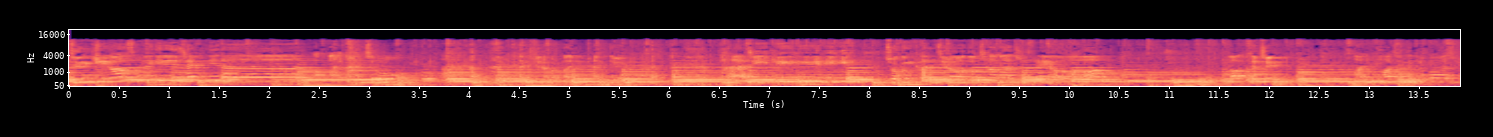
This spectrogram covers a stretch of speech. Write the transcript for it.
등 길이와 소매 길이 잽니다. 조금 간지러워도 참아주세요. 아, 대체. 아니, 바지는 입어야지.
